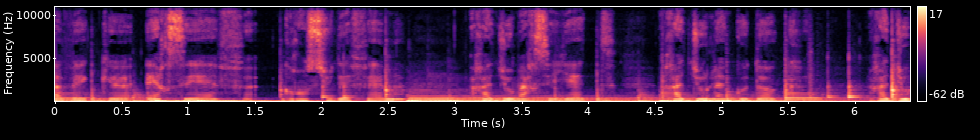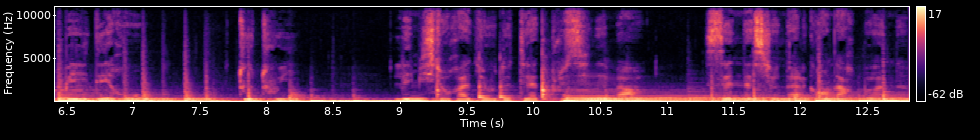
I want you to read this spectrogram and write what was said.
avec euh, RCF, Grand Sud FM, Radio Marseillette, Radio Lingodoc, Radio Pays d'Hérault, Tout Oui, l'émission radio de Théâtre plus Cinéma, scène nationale Grande Arbonne,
